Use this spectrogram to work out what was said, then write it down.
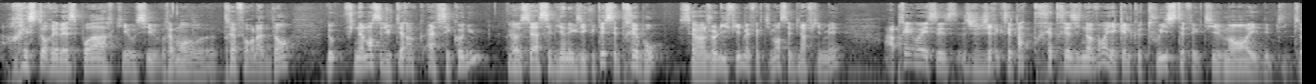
à restaurer l'espoir, qui est aussi vraiment très fort là-dedans. Donc finalement, c'est du terrain assez connu, Ouais. c'est assez bien exécuté, c'est très beau, c'est un joli film, effectivement, c'est bien filmé. Après, ouais, je dirais que c'est pas très très innovant. Il y a quelques twists effectivement et des petites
